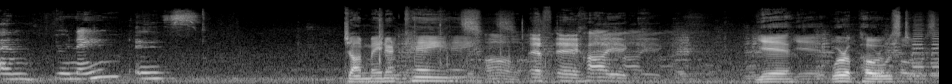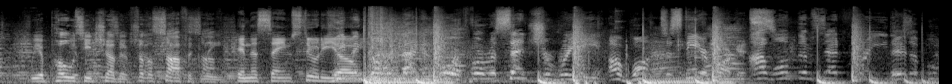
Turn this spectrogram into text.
And your name is? John Maynard Keynes. Uh, F.A. Hayek. Yeah, we're opposed. We oppose each other philosophically. In the same studio. We've been going back and forth for a century. I want to steer markets. I want them set free. There's a boom.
